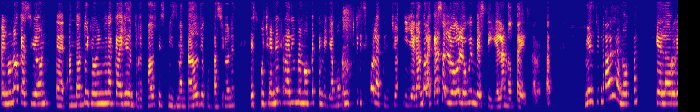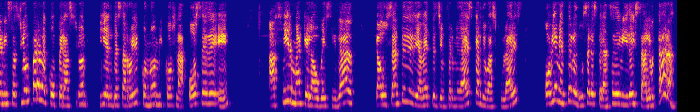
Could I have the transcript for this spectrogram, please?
en una ocasión, eh, andando yo en la calle dentro de todos mis, mis mandados y ocupaciones, escuché en el radio una nota que me llamó muchísimo la atención y llegando a la casa luego, luego investigué la nota esta, ¿verdad? Mencionaba la nota que la Organización para la Cooperación y el Desarrollo Económicos, la OCDE, afirma que la obesidad causante de diabetes y enfermedades cardiovasculares obviamente reduce la esperanza de vida y sale cara,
